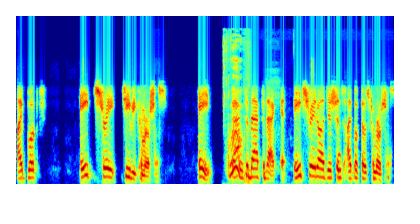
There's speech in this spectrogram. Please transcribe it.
I booked eight straight TV commercials. Eight. Back to back to back. Eight straight auditions. I booked those commercials.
